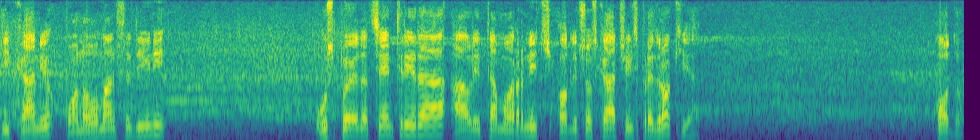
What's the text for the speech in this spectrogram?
Di Canio, ponovo Manfredini. Uspio je da centrira, ali tamo Rnić odlično skače ispred Rokija. Odo.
